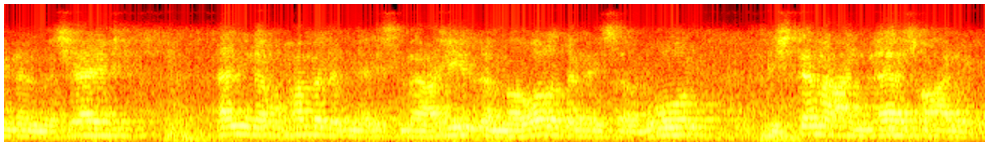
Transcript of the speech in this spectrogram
من المشايخ أن محمد بن إسماعيل لما ورد نيسابور اجتمع الناس عليه.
